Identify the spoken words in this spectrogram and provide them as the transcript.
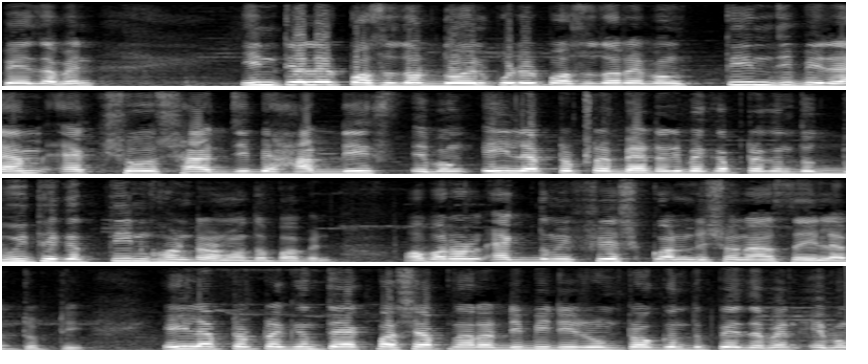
পেয়ে যাবেন ইন্টেলের প্রসেসর দোয়েল কোডের প্রসেসর এবং তিন জিবি র্যাম একশো ষাট জিবি হার্ড ডিস্ক এবং এই ল্যাপটপটার ব্যাটারি ব্যাকআপটা কিন্তু দুই থেকে তিন ঘণ্টার মতো পাবেন। ওভারঅল একদমই ফ্রেশ কন্ডিশনে আছে এই ল্যাপটপটি এই ল্যাপটপটা কিন্তু এক পাশে আপনারা ডিবিডি রুমটাও কিন্তু পেয়ে যাবেন এবং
